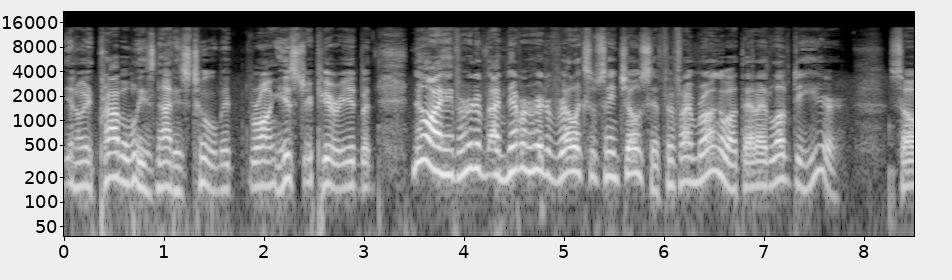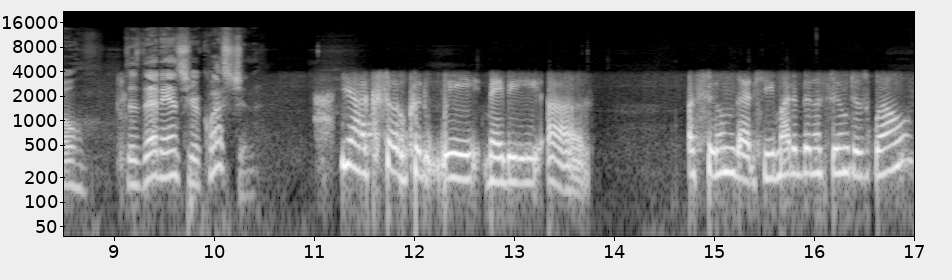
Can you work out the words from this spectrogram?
you know it probably is not his tomb. It wrong history period, but no, I have heard of. I've never heard of relics of Saint Joseph. If I'm wrong about that, I'd love to hear. So, does that answer your question? Yeah. So could we maybe uh, assume that he might have been assumed as well?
